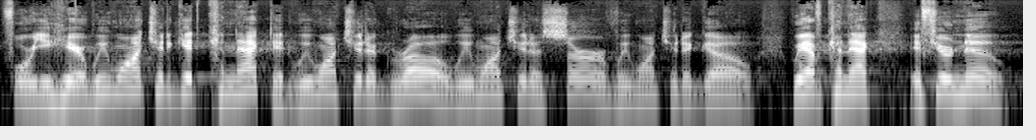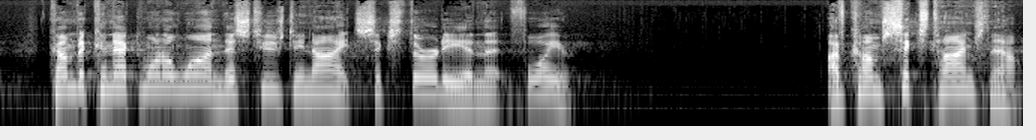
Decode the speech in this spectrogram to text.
for you here. We want you to get connected. We want you to grow. We want you to serve. We want you to go. We have Connect if you're new. Come to Connect 101 this Tuesday night, 6:30 in the foyer. I've come six times now.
